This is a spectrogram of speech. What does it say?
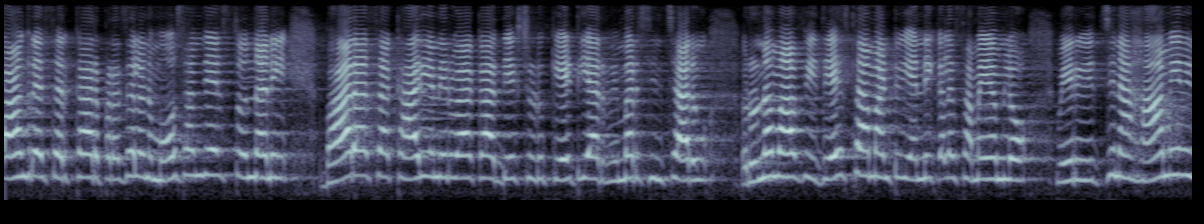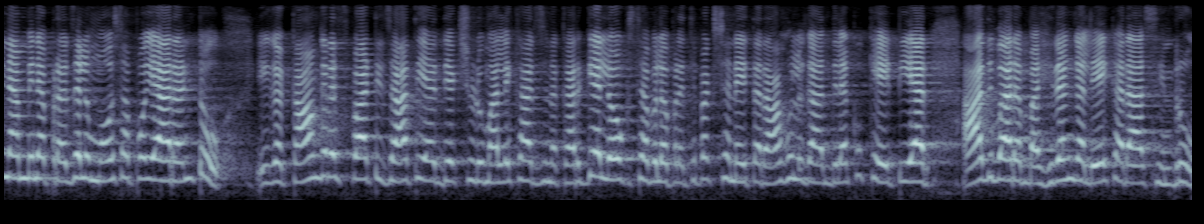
కాంగ్రెస్ సర్కార్ ప్రజలను మోసం చేస్తుందని భారాస కార్యనిర్వాహక అధ్యక్షుడు కేటీఆర్ విమర్శించారు. రుణమాఫీ చేస్తామంటూ ఎన్నికల సమయంలో మీరు ఇచ్చిన హామీని నమ్మిన ప్రజలు మోసపోయారంటూ ఇక కాంగ్రెస్ పార్టీ జాతీయ అధ్యక్షుడు మల్లికార్జున ఖర్గే లోక్సభలో ప్రతిపక్ష నేత రాహుల్ గాంధీలకు కేటీఆర్ ఆదివారం బహిరంగ లేఖ రాసిండ్రు.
